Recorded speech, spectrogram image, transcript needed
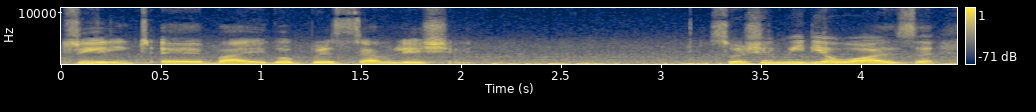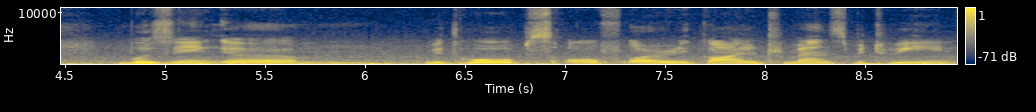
thrilled uh, by Gokbir's revelation. Social media was buzzing um, with hopes of a rekindled romance between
